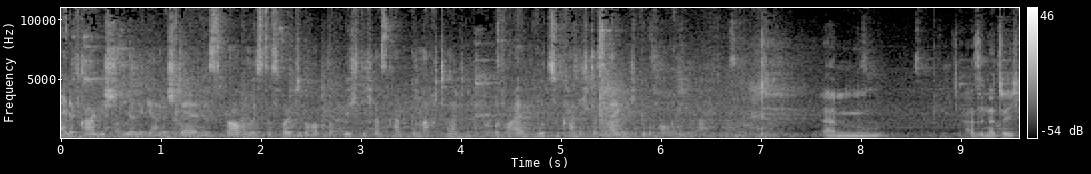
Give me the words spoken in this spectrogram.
Eine Frage, die Studierende gerne stellen, ist, warum ist das heute überhaupt noch wichtig, was Kant gemacht hat? Und vor allem, wozu kann ich das eigentlich gebrauchen? Ähm, also natürlich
